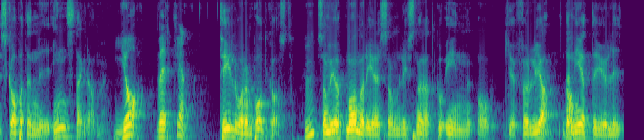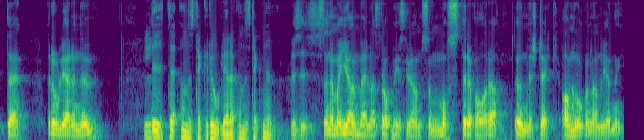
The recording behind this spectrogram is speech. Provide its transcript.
skapat en ny Instagram. Ja, verkligen. till våran podcast. Som vi uppmanar er som lyssnar att gå in och följa. Den Ja. heter ju lite roligare nu. Lite understreck roligare understreck nu. Precis. Så när man gör mellanslag på Instagram så måste det vara understreck av någon anledning.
